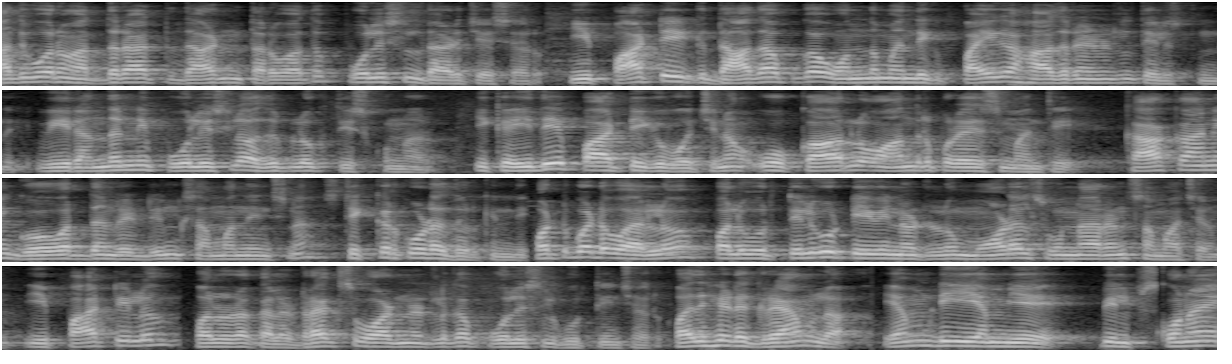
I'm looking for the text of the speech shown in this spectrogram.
ఆదివారం అర్ధరాత్రి దాటిన తర్వాత పోలీసులు దాడి చేశారు. ఈ పార్టీకి దాదాపుగా వంద మందికి పైగా హాజరైనట్లు తెలుస్తుంది. వీరందరినీ పోలీసులు అదుపులోకి తీసుకున్నారు. ఇక ఇదే పార్టీకి వచ్చిన ఓ కారులో ఆంధ్రప్రదేశ్ మంత్రి కాకాని గోవర్ధన్ రెడ్డికి సంబంధించిన స్టిక్కర్ కూడా దొరికింది. పట్టుబడ్డ వారిలో పలువురు తెలుగు టీవీ నటులు మోడల్స్ ఉన్నారని సమాచారం. ఈ పార్టీలో పలు రకాల డ్రగ్స్ వాడినట్లుగా పోలీసులు గుర్తించారు. పదిహేడు గ్రాముల ఎండిఎంఏ పిల్స్ కొనై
